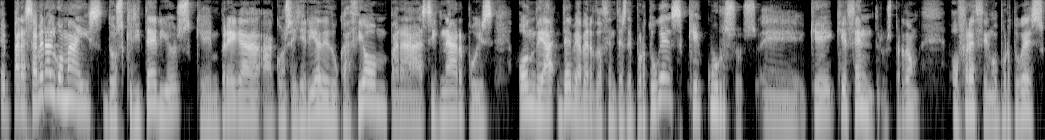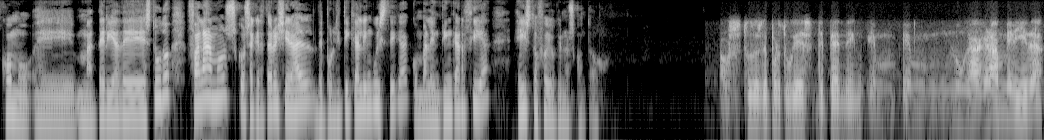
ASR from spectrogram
Eh, para saber algo máis dos criterios que emprega a Consellería de Educación para asignar pois onde ha, debe haber docentes de portugués, que cursos, eh, que, que centros, perdón, ofrecen o portugués como eh, materia de estudo, falamos co secretario xeral de Política Lingüística, con Valentín García, e isto foi o que nos contou. Os estudos de portugués dependen en, en nunha gran medida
